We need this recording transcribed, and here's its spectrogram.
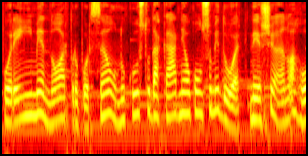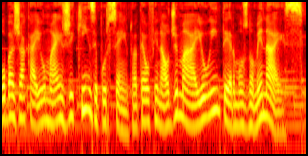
porém em menor proporção no custo da carne ao consumidor. Neste ano, a arroba já caiu mais de 15% até o final de maio em termos nominais.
